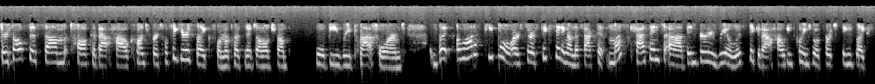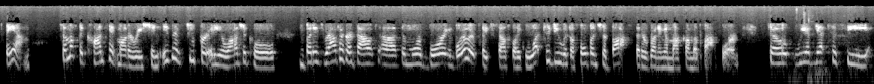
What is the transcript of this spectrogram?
There's also some talk about how controversial figures like former President Donald Trump will be replatformed. But a lot of people are sort of fixating on the fact that Musk hasn't uh, been very realistic about how he's going to approach things like spam. Some of the content moderation isn't super ideological, but is rather about uh, the more boring boilerplate stuff like what to do with a whole bunch of bots that are running amok on the platform. So we have yet to see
